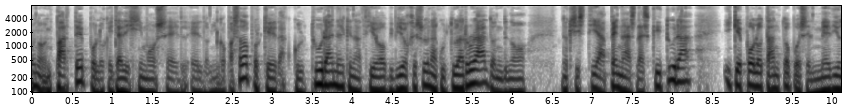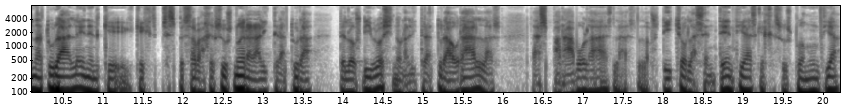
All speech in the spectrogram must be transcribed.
Bueno, en parte por lo que ya dijimos el, domingo pasado, porque la cultura en la que nació, vivió Jesús, una cultura rural donde no, no, existía apenas la escritura y que por lo tanto, pues el medio natural en el que, se expresaba Jesús no era la literatura de los libros, sino la literatura oral, las, las parábolas, las, los dichos, las sentencias que Jesús pronuncia,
